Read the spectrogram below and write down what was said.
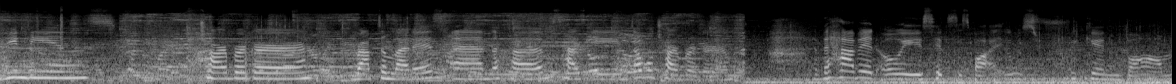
green beans, char burger, wrapped in lettuce, and the Hubs has a double char burger. The Habit always hits the spot. It was freaking bomb.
